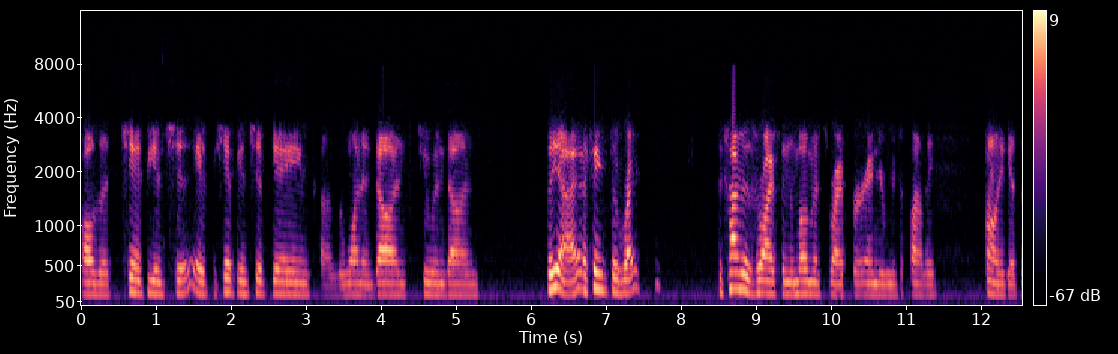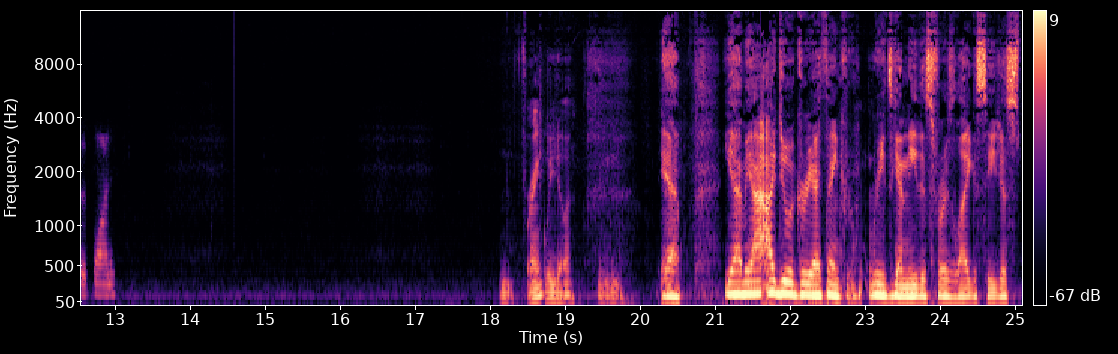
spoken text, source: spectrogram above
all the championship, championship games, uh, the one and done, two and done. So yeah, I, I think the right, the time is ripe and the moment's ripe for Andy Reid to finally, finally get this one. Frank, what are you doing? Yeah, yeah. I mean, I, I do agree. I think Reid's gonna need this for his legacy. Just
